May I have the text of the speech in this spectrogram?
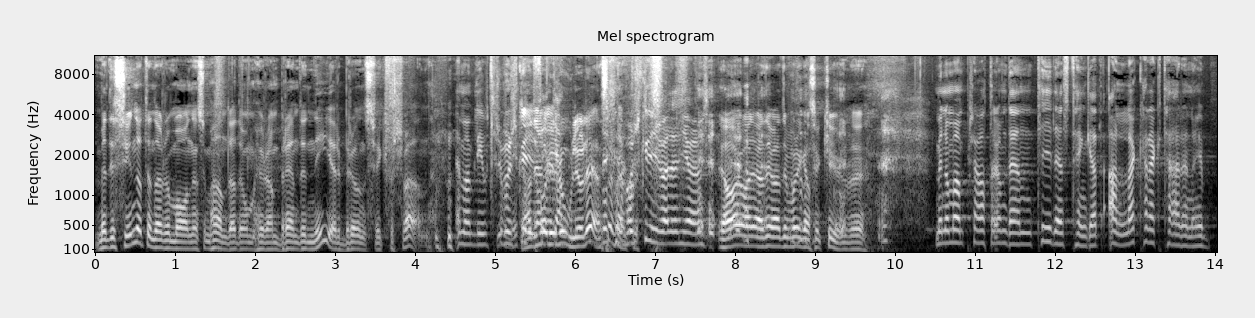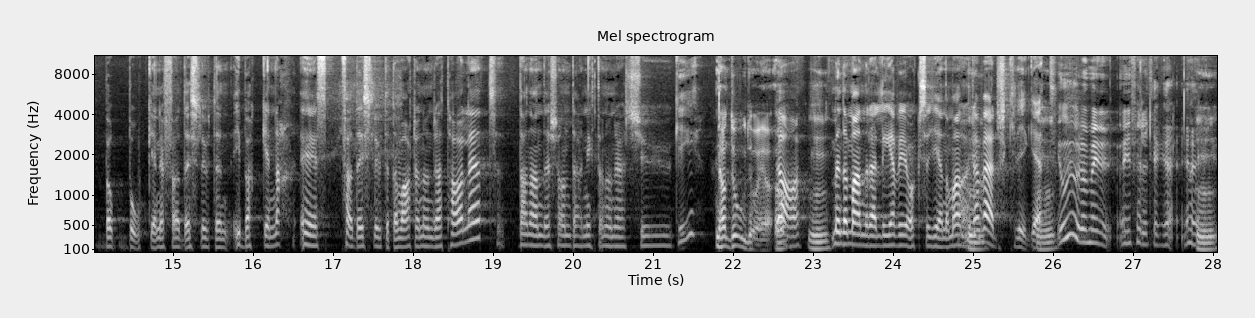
men det är synd att den där romanen som handlade om hur han brände ner Brunnsvik försvann. Man blir otroligt... Ja, det var ju roligt att läsa. Du får skriva den, Göran. Ja, det var, det var ganska kul. Men om man pratar om den tiden så tänker jag att alla karaktärerna i boken är födda i, slutet, i böckerna är födda i slutet av 1800-talet. Dan Andersson där 1920. Han dog då, ja. ja mm. Men de andra lever ju också genom andra mm. världskriget. Mm. Jo, jo, de är ungefär, lika, mm.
